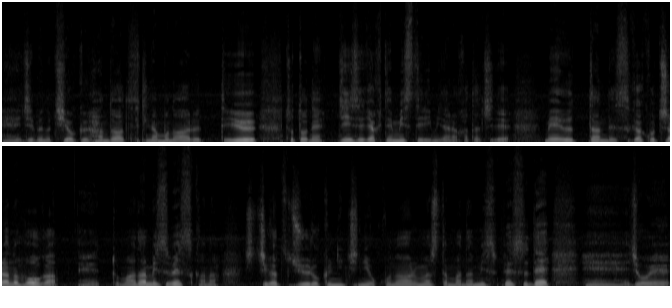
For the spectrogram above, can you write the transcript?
えー、自分の記憶ハンドアウト的なものあるっていうちょっとね人生逆転ミステリーみたいな形で目打ったんですがこちらの方が、えーと、マダミスフェスかな。7月16日に行われましたマダミスフェスで、えー、上映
